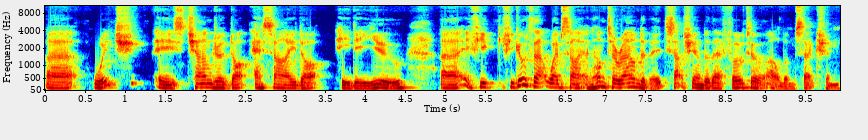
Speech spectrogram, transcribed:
uh, which is chandra.si.edu. Uh, if you if you go to that website and hunt around a bit, it's actually under their photo album section.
